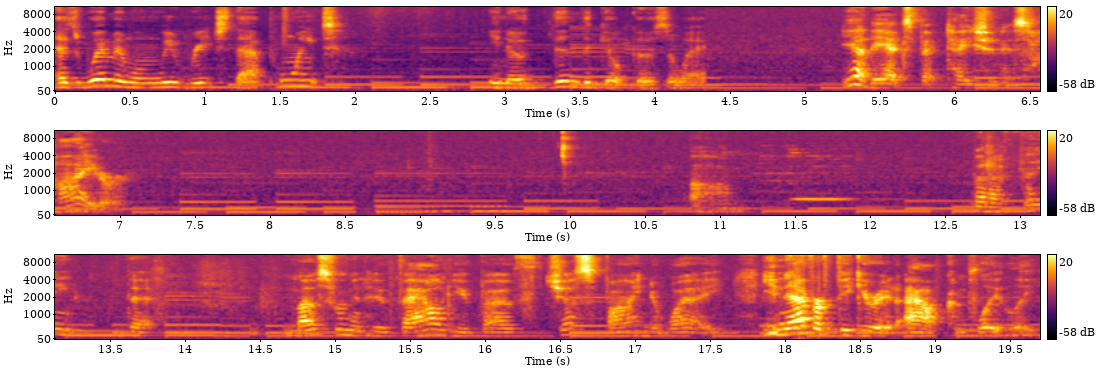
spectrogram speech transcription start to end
as women, when we reach that point, you know, then the guilt goes away. Yeah, the expectation is higher. Um, but I think that most women who value both just find a way. You never figure it out completely,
